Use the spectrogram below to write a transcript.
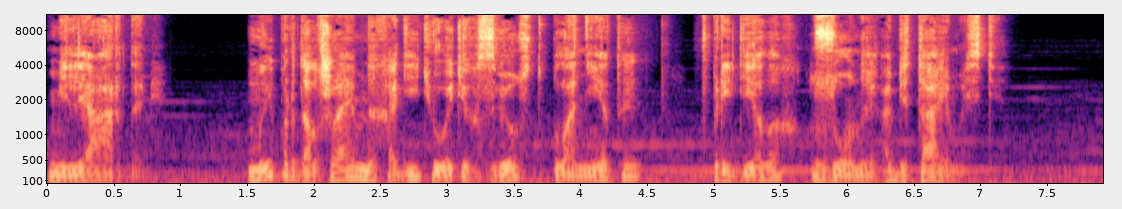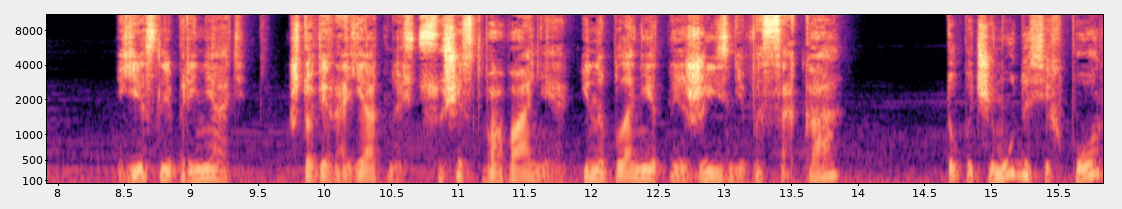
миллиардами. Мы продолжаем находить у этих звезд планеты в пределах зоны обитаемости. Если принять что вероятность существования инопланетной жизни высока, то почему до сих пор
